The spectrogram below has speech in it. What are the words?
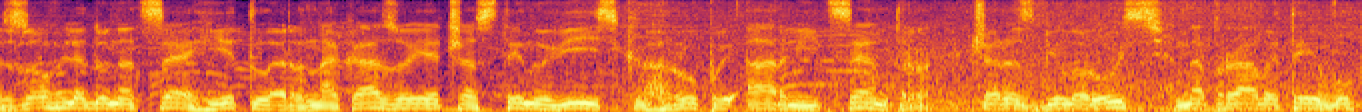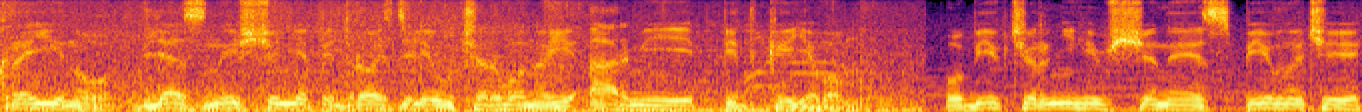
З огляду на це Гітлер наказує частину військ групи армій Центр через Білорусь направити в Україну для знищення підрозділів Червоної армії під Києвом. У бік Чернігівщини з півночі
